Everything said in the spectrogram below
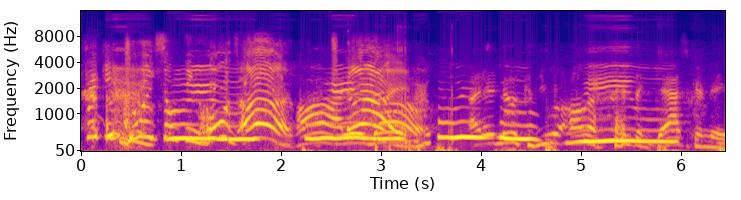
freaking doing something. Hold up. Oh, I God. didn't know. I didn't know because you were all ahead the gas grenades.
